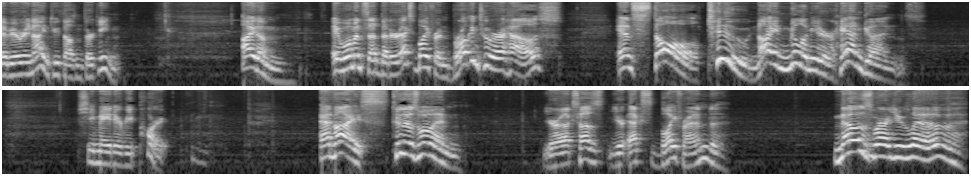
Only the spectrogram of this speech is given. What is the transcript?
February 9, 2013. Item. A woman said that her ex-boyfriend broke into her house and stole two 9mm handguns. She made a report. Advice to this woman. Your ex your ex-boyfriend knows where you live.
